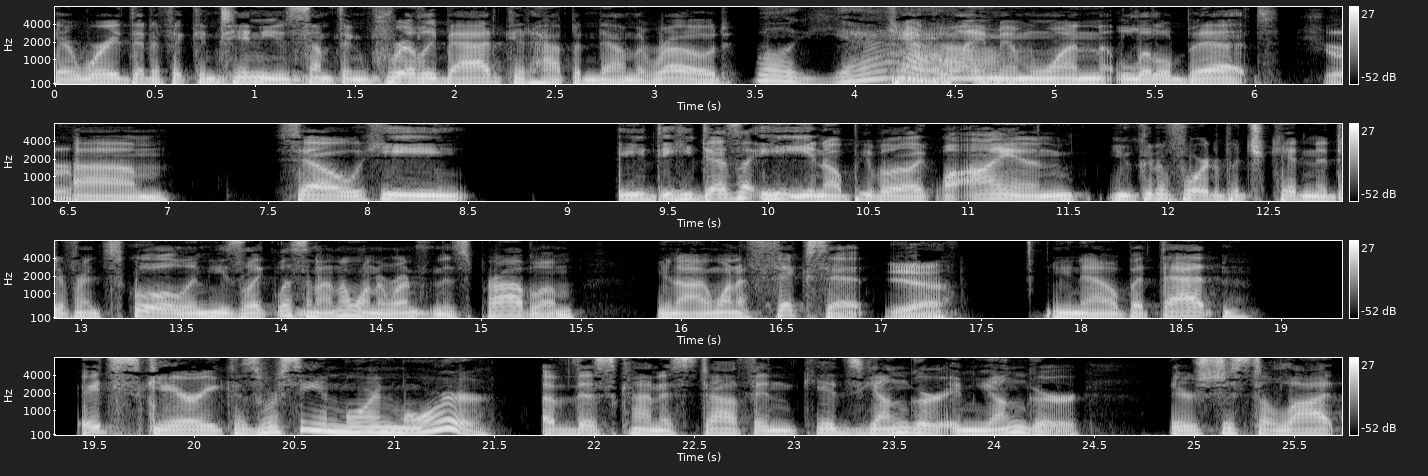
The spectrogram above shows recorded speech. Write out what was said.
They're worried that if it continues, something really bad could happen down the road. Well, yeah. Can't blame him one little bit. sure. Um, so he he he doesn't. He you know people are like, well, Ian, you could afford to put your kid in a different school, and he's like, listen, I don't want to run from this problem. You know, I want to fix it. yeah. You know, but that it's scary because we're seeing more and more of this kind of stuff, and kids younger and younger. There's just a lot,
